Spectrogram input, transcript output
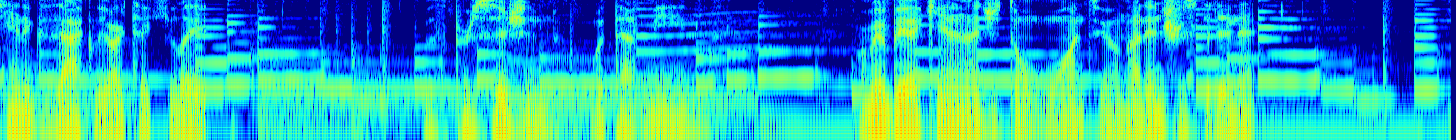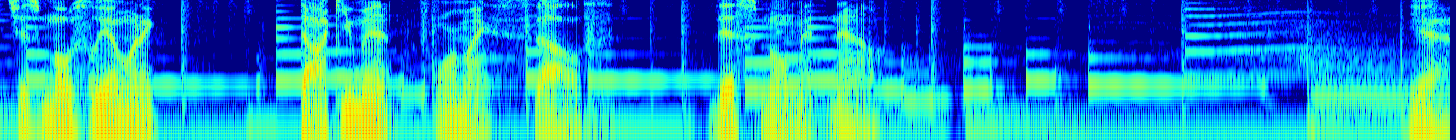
Can't exactly articulate with precision what that means. Or maybe I can and I just don't want to. I'm not interested in it. Just mostly I want to document for myself this moment now. Yeah.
